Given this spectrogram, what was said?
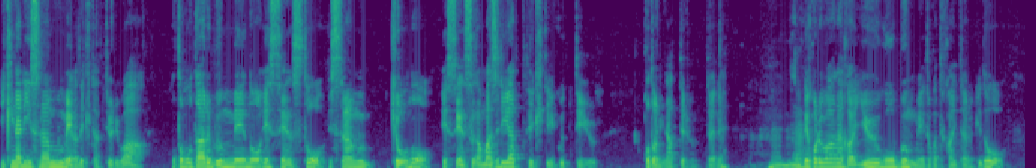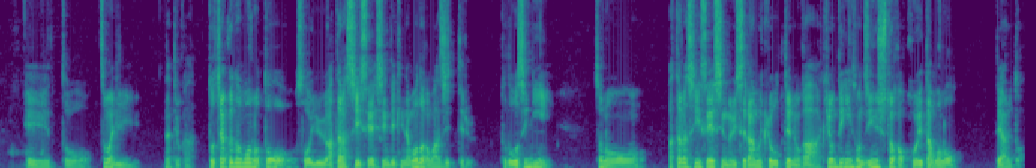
いきなりイスラム文明ができたっていうよりは、もともとある文明のエッセンスとイスラム教のエッセンスが混じり合ってできていくっていうことになってるんだよね。うんで、これはなんか融合文明とかって書いてあるけど、えっ、と、つまり、なんていうかな、土着のものとそういう新しい精神的なものが混じってると同時に、その、新しい精神のイスラム教っていうのが基本的にその人種とかを超えたものであると。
